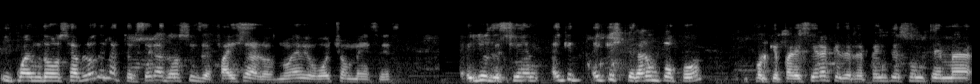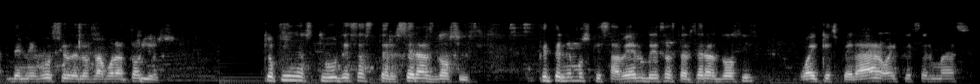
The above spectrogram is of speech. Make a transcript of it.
Y cuando se habló de la tercera dosis de Pfizer a los nueve u ocho meses, ellos decían, hay que, hay que esperar un poco porque pareciera que de repente es un tema de negocio de los laboratorios. ¿Qué opinas tú de esas terceras dosis? ¿Qué tenemos que saber de esas terceras dosis? ¿O hay que esperar o hay que ser más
